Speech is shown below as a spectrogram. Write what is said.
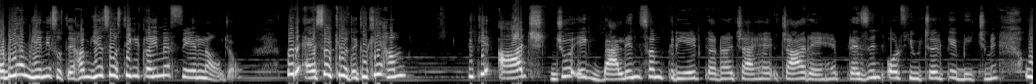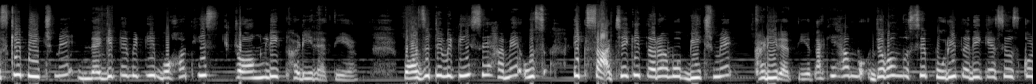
कभी हम ये नहीं सोचते हम ये सोचते कि कहीं मैं फेल ना हो जाऊँ। पर ऐसा क्यों होता है? क्योंकि हम क्योंकि आज जो एक बैलेंस हम क्रिएट करना चाहे चाह रहे हैं प्रेजेंट और फ्यूचर के बीच में उसके बीच में नेगेटिविटी बहुत ही स्ट्रांगली खड़ी रहती है। पॉजिटिविटी से हमें उस एक साँचे की तरह वो बीच में खड़ी रहती है, ताकि हम, जब हम उससे पूरी तरीके से उसको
